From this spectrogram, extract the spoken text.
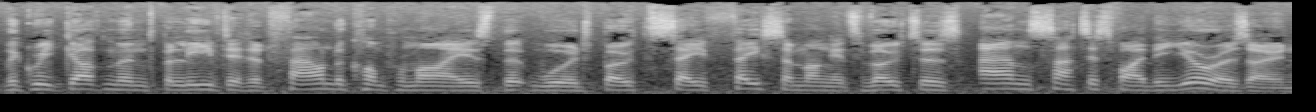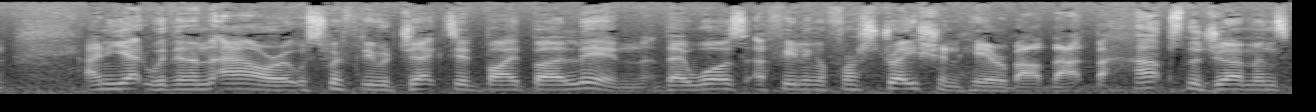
the Greek government believed it had found a compromise that would both save face among its voters and satisfy the Eurozone. And yet, within an hour, it was swiftly rejected by Berlin. There was a feeling of frustration here about that. Perhaps the Germans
